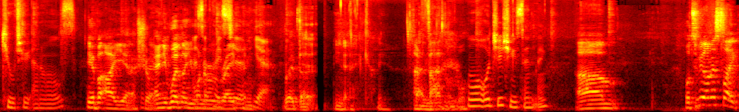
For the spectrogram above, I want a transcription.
kill two animals. Yeah, but uh, yeah, sure. And whether you As want to opposed rape to- and yeah. rape that You know, can't you? unfathomable. Well, what would you choose then, Meg? Well, to be honest, like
